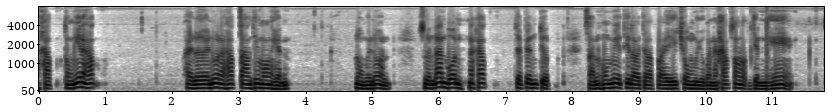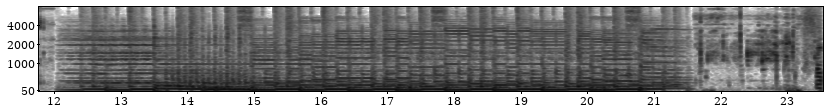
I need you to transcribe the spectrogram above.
นะครับ ตรงนี้นะครับไปเลยนู่นนะครับ ตามที่มองเห็น ลงไปนู่น ส่วนด้านบนนะครับ จะเป็นจุดสันคมมีดที่เราจะไปชมวิวกันนะครับสำหรับเย็นนี้ ไป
